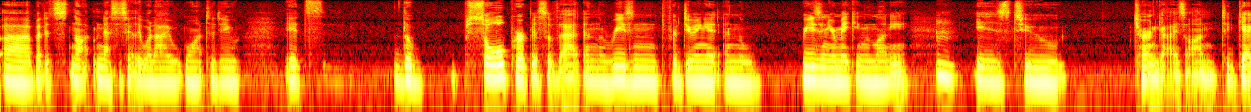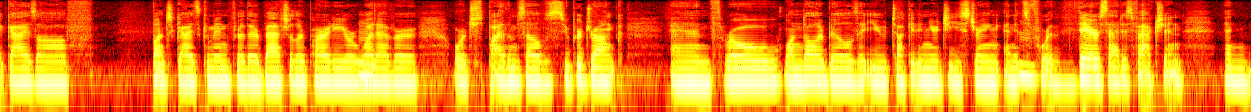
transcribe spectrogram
uh, but it's not necessarily what I want to do. It's the sole purpose of that and the reason for doing it and the reason you're making money mm. is to turn guys on, to get guys off. Bunch of guys come in for their bachelor party or mm. whatever, or just buy themselves super drunk and throw one dollar bills at you, tuck it in your G string, and it's mm. for their satisfaction. And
